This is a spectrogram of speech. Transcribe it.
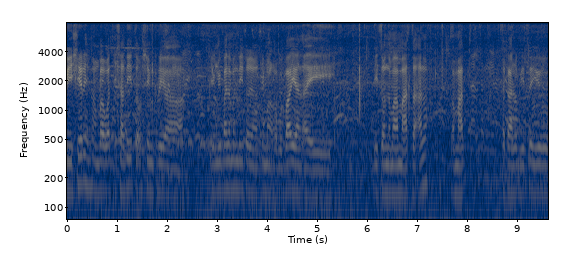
busy rin ang bawat isa dito. Siyempre, ah, yung iba naman dito, yung mga kababayan ay dito namamata, ano? Pamat Tagalog dito yung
